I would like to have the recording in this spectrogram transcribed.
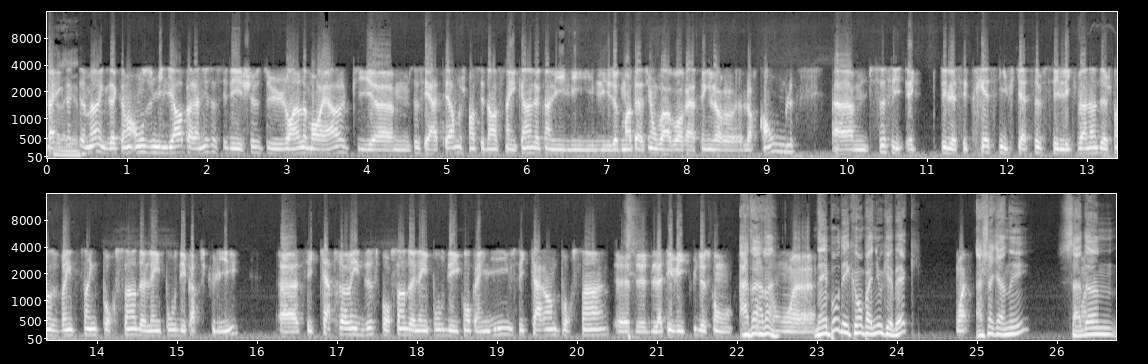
Ben, exactement, exactement. 11 milliards par année, ça c'est des chiffres du Journal de Montréal. Puis euh, ça c'est à terme, je pense que c'est dans cinq ans là, quand les, augmentations vont avoir atteint leur, leur comble. Euh, ça c'est c'est très significatif. C'est l'équivalent de, je pense, 25% de l'impôt des particuliers. Euh, c'est 90% de l'impôt des compagnies ou c'est 40% euh, de, la TVQ de ce qu'on... Attends, attends. L'impôt des compagnies au Québec, ouais. à chaque année, ça donne,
